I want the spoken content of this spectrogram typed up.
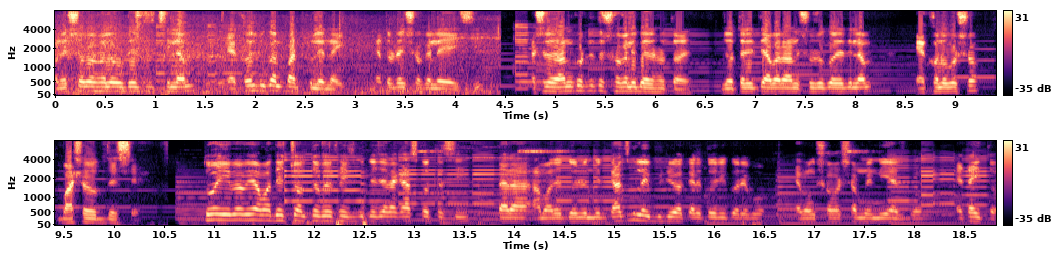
অনেক সময় হলে উঠেছিলাম এখন দোকানপাট খুলে নাই। এতটাই সকালে আইছি। আসলে রান করতে তো সকালে বের হতে হয়। যথারীতি আবার রান শুরু করে দিলাম। এখন অবশ্য বাসার উদ্দেশ্যে। তো এইভাবে আমাদের চলতে হবে। ফেসবুকে যারা কাজ করতেছি, তারা আমাদের দৈনন্দিন কাজগুলো ভিডিও আকারে তৈরি করব এবং সবার সামনে নিয়ে আসব। এটাই তো।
